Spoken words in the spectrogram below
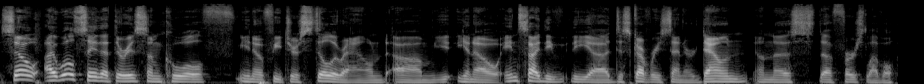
So I will say that there is some cool, f- you know, features still around. Um, you, you know, inside the the uh, Discovery Center, down on the, s- the first level.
